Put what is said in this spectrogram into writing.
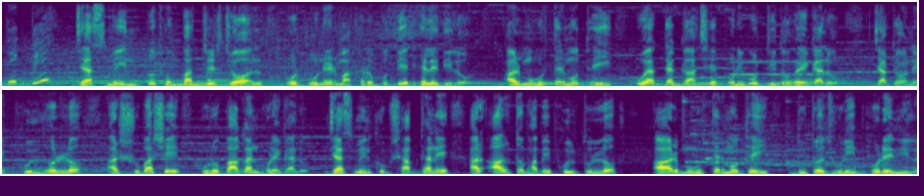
দেখবে? জ্যাসমিন প্রথম পাত্রের জল ওর বোনের মাথার ওপর দিয়ে ঢেলে দিল। আর মুহূর্তের মধ্যেই ও একটা গাছে পরিবর্তিত হয়ে গেল যাতে অনেক ফুল ধরল আর সুবাসে পুরো বাগান ভরে গেল। জ্যাসমিন খুব সাবধানে আর আলতোভাবে ফুল তুলল আর মুহূর্তের মধ্যেই দুটো ঝুড়ি ভরে নিল।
